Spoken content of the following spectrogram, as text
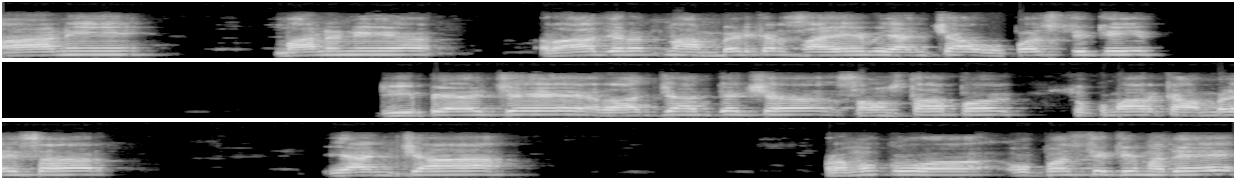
आणि माननीय राजरत्न आंबेडकर साहेब यांच्या उपस्थितीत डीपीआयचे राज्याध्यक्ष संस्थापक सुकुमार कांबळे सर यांच्या प्रमुख उपस्थितीमध्ये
